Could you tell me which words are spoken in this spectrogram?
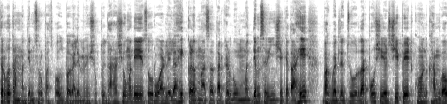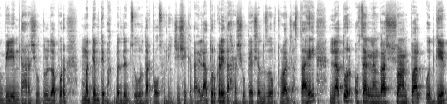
सर्वत्र मध्यम स्वरूपाचा पाऊस बघायला मिळू शकतो. धाराशिवमध्ये जोर वाढलेला आहे. कळंब मासा तारखेडबू मध्यम सरींची शक्यता आहे. भाग जोरदार पाऊस येडशी पेठ खोंड खामगाव बेलीम धाराशिव तुळजापूर मध्यम ते भाग जोरदार पाऊस होण्याची शक्यता आहे. लातूरकडे धाराशिवपेक्षा जोर थोडा जास्त आहे. लातूर औसा निलंगा शोणपाल उदगीर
